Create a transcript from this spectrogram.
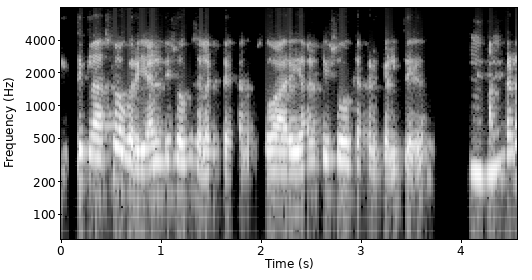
ఎయిత్ క్లాస్లో ఒక రియాలిటీ షోకి సెలెక్ట్ అయ్యాను. సో ఆ రియాలిటీ షోకి అక్కడికి వెళ్తే అక్కడ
